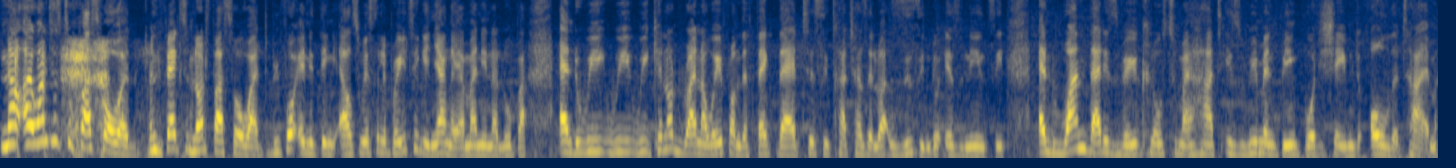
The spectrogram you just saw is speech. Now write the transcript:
Now I want us to fast forward. In fact, not fast forward. Before anything else, we're celebrating inyanga yamanina lupa, and we, we we cannot run away from the fact that sichatshazelwa zizinto ezininzi. And one that is very close to my heart is women being body shamed all the time.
